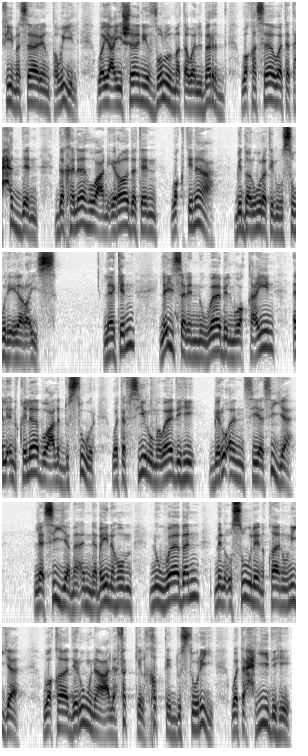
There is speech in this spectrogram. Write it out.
في مسار طويل ويعيشان الظلمة والبرد وقساوة تحد دخلاه عن إرادة واقتناع بضرورة الوصول إلى رئيس. لكن ليس للنواب الموقعين الانقلاب على الدستور وتفسير مواده برؤى سياسية لا سيما أن بينهم نوابا من أصول قانونية وقادرون على فك الخط الدستوري وتحييده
